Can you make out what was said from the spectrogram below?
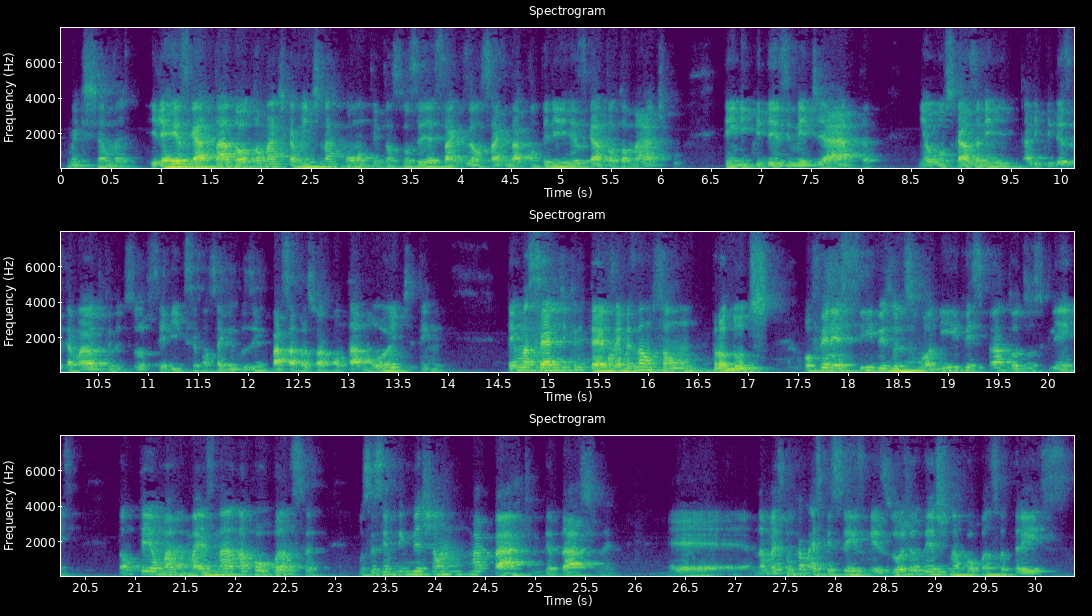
Como é que chama? Ele é resgatado automaticamente na conta. Então, se você quiser um saque da conta, ele resgata automático tem liquidez imediata. Em alguns casos, ali, a liquidez é até maior do que do Tesouro Selic, você consegue, inclusive, passar para sua conta à noite. Tem, tem uma série de critérios aí, mas não são produtos oferecíveis ou disponíveis para todos os clientes. Então, ter uma. Mas na, na poupança, você sempre tem que deixar uma parte, um pedaço, né? É, não, mas nunca mais que seis meses. Hoje eu deixo na poupança três.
